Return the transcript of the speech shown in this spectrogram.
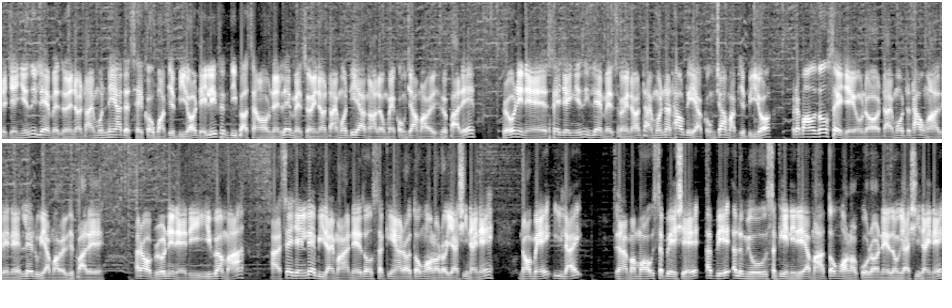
တစ်ချိန်ချင်းစီလဲမယ်ဆိုရင်တော့ diamond 230ကုန်မှာဖြစ်ပြီးတော့ daily 50% off နဲ့လဲမယ်ဆိုရင်တော့ diamond 105လုံးပဲကုန်ကြမှာပဲဖြစ်ပါတယ် ဘရိုအနေနဲ့10ချိန်ချင်းစီလဲမယ်ဆိုရင်တော့ diamond 2100ကုန်ကြမှာဖြစ်ပြီးတော့ပထမဆုံး10ချိန်တော့ diamond 1050နဲ့လဲလို့ရမှာပဲဖြစ်ပါတယ်အဲ့တော့ဘရိုအနေနဲ့ဒီ event မှာအာ10ချိန်လှည့်ပြီးတိုင်းမှာအနည်းဆုံးစကင်ကတော့3កောင်လောက်တော့ရရှိနိုင်တယ် normal elite အဲမမော special epic အဲ့လိုမျိုးစကင်တွေထဲမှာ3កောင်လောက်ကိုတော့အနည်းဆုံးရရှိနိုင်တယ်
